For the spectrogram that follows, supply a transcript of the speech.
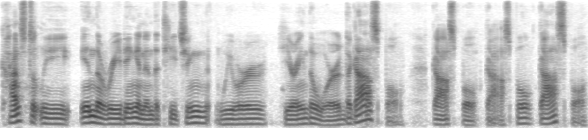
constantly in the reading and in the teaching we were hearing the word the gospel. Gospel gospel gospel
